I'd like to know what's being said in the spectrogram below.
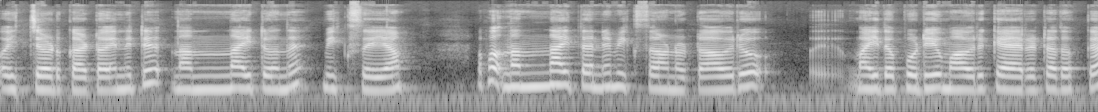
ഒഴിച്ചു കൊടുക്കാം കേട്ടോ എന്നിട്ട് നന്നായിട്ടൊന്ന് മിക്സ് ചെയ്യാം. അപ്പോൾ നന്നായി തന്നെ മിക്സ് ആണ് കേട്ടോ ആ ഒരു മൈദപ്പൊടിയും ആ ഒരു ക്യാരറ്റ് അതൊക്കെ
